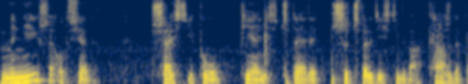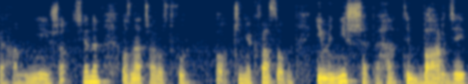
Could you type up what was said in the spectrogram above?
mniejsze od 7. 6,5, 5, 4, 3,42. Każde pH mniejsze od 7 oznacza roztwór o odczynie kwasowym. Im niższe pH, tym bardziej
